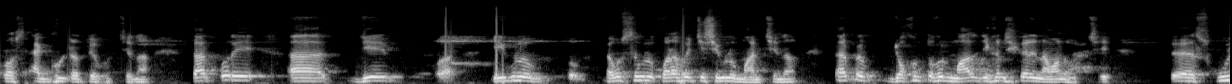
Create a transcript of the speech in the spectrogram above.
ক্রস এক ঘন্টাতে হচ্ছে না। তারপরে যে এগুলো ব্যবস্থাগুলো করা হয়েছে সেগুলো মানছে না। তারপর যখন তখন মাল যেখানে সেখানে নামানো হচ্ছে স্কুল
